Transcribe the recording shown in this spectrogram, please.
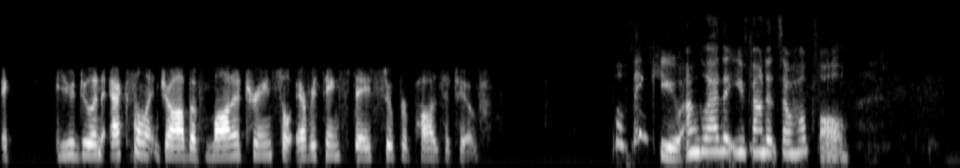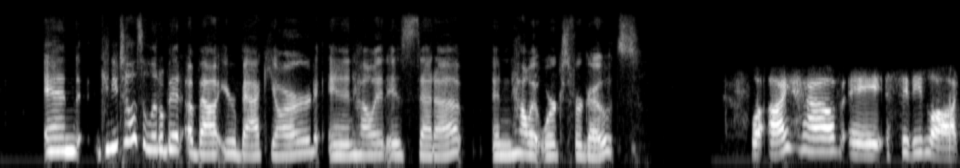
it, you do an excellent job of monitoring so everything stays super positive. Well, thank you. I'm glad that you found it so helpful. And can you tell us a little bit about your backyard and how it is set up and how it works for goats? Well, I have a city lot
